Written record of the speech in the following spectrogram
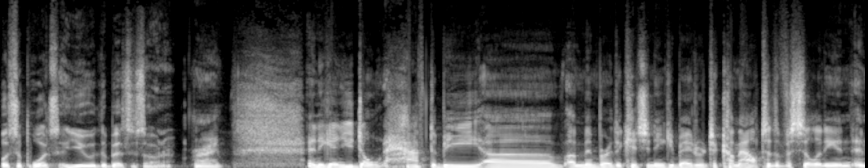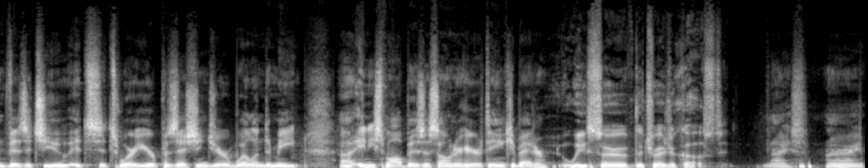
but supports you, the business owner. Right. And again, you don't have to be uh, a member of the Kitchen Incubator to come out to the facility and, and, visit you. It's it's where you're positioned. You're willing to meet uh, any small business owner here at the incubator. We serve the Treasure Coast. Nice. All right.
